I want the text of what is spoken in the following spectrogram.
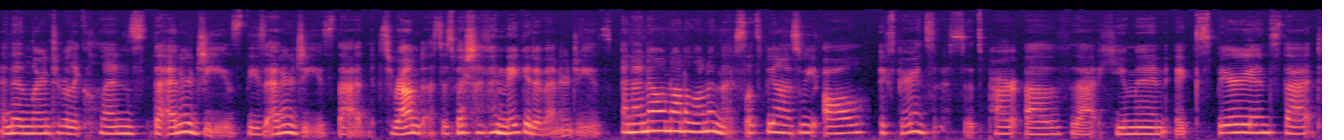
and then learn to really cleanse the energies, these energies that surround us, especially the negative energies. And I know I'm not alone in this. Let's be honest, we all experience this. It's part of that human experience that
